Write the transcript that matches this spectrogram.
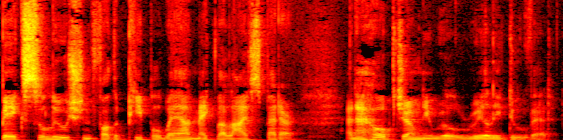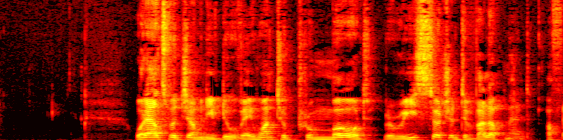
big solution for the people there and make their lives better. And I hope Germany will really do that. What else would Germany do? They want to promote the research and development of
